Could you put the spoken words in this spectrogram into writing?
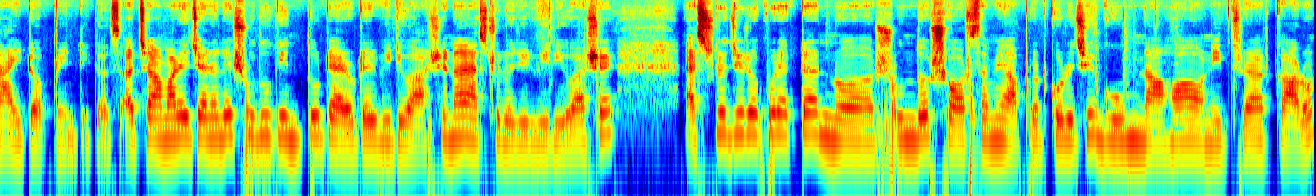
knight of pentacles আচ্ছা আমার এই চ্যানেলে শুধু কিন্তু ট্যারোটের ভিডিও আসে না অ্যাস্ট্রোলজির ভিডিও আসে। অ্যাস্ট্রোলজির ওপর একটা সুন্দর শর্টস আমি আপলোড করেছি, ঘুম না হওয়া অনিদ্রার কারণ।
